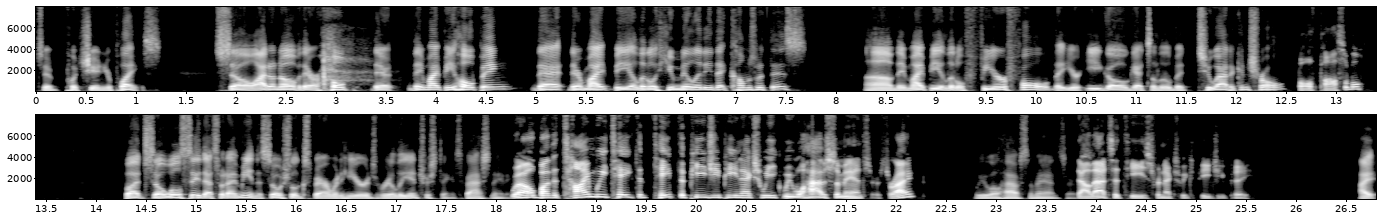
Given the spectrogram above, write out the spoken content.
to put you in your place. So I don't know if they're hope they they might be hoping that there might be a little humility that comes with this. Um, they might be a little fearful that your ego gets a little bit too out of control. Both possible. But so we'll see. That's what I mean. The social experiment here is really interesting. It's fascinating. Well, by the time we take the tape the PGP next week, we will have some answers, right? We will have some answers. Now that's a tease for next week's PGP. I,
